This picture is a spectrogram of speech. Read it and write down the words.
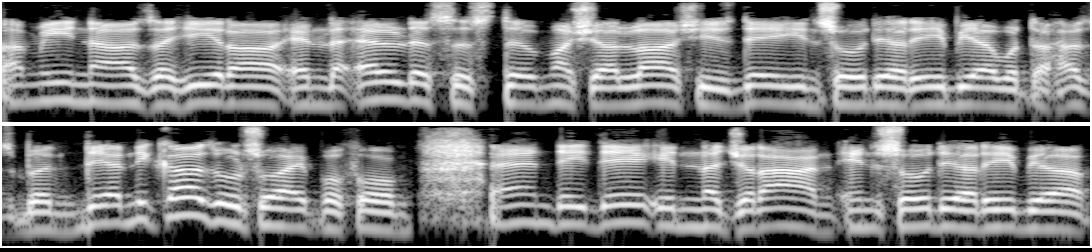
Amina, Zahira and the elder sister, mashallah, she's there in Saudi Arabia with her husband. Their nikahs also I performed. And they there in Najran in Saudi Arabia.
